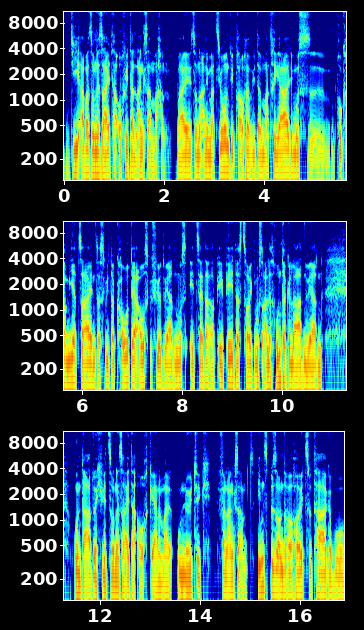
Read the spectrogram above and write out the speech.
die aber so eine Seite auch wieder langsam machen. Weil so eine Animation, die braucht ja wieder Material, die muss äh, programmiert sein, das ist wieder Code, der ausgeführt werden muss, etc. pp. Das Zeug muss alles runtergeladen werden und dadurch wird so eine Seite auch gerne mal unnötig verlangsamt. Insbesondere heutzutage, wo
